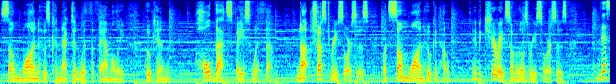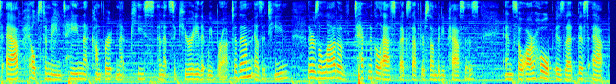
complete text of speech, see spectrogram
someone who's connected with the family, who can hold that space with them. Not just resources, but someone who can help maybe curate some of those resources. This app helps to maintain that comfort and that peace and that security that we've brought to them as a team. There's a lot of technical aspects after somebody passes, and so our hope is that this app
